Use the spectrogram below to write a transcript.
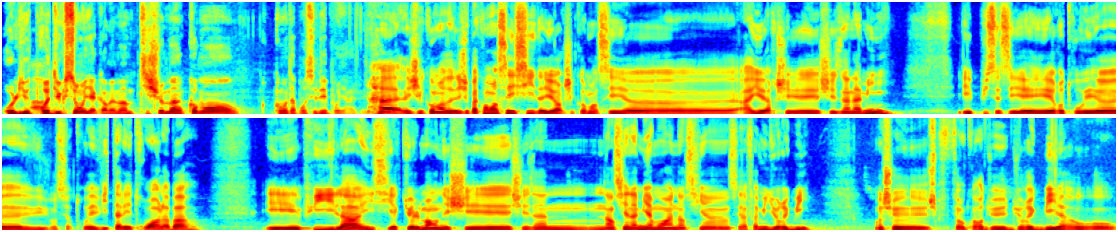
au lieu de production, il y a quand même un petit chemin. Comment comment t'as procédé pour y arriver? Ah, j'ai commencé, j'ai pas commencé ici d'ailleurs. J'ai commencé euh, ailleurs chez, chez un ami. Et puis ça s'est retrouvé, euh, on s'est retrouvé vite à l'étroit là-bas. Et puis là, ici actuellement, on est chez, chez un, ancien ami à moi, un ancien, c'est la famille du rugby. Moi, je, je fais encore du, du rugby là, au,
